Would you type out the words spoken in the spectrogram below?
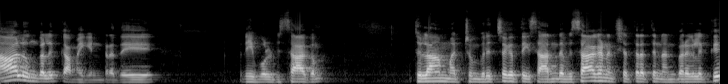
நாள் உங்களுக்கு அமைகின்றது. அதேபோல் விசாகம் துலாம் மற்றும் விருச்சகத்தை சார்ந்த விசாக நட்சத்திரத்தின் நண்பர்களுக்கு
